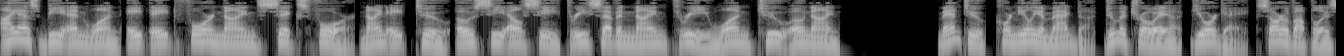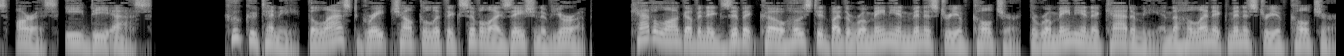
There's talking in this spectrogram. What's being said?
ISBN 1-884964-98-2 OCLC 37931209 Mantu, Cornelia Magda, Dumitroaia, Gheorghe, Saravopoulos, Aris, eds. Cucuteni, the last great Chalcolithic civilization of Europe. Catalogue of an exhibit co-hosted by the Romanian Ministry of Culture, the Romanian Academy and the Hellenic Ministry of Culture,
